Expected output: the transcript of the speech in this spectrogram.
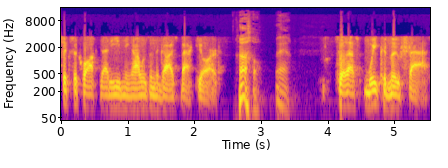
six o'clock that evening I was in the guy's backyard. Oh, man. So that's we could move fast.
